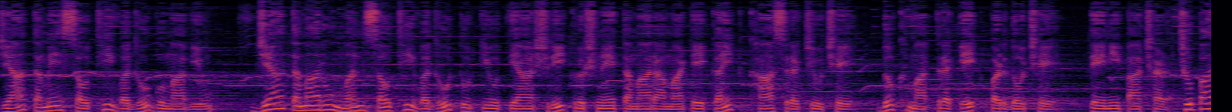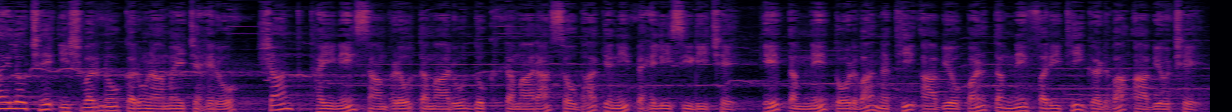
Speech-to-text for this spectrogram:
જ્યાં તમે સૌથી વધુ ગુમાવ્યું, જ્યાં તમારું મન સૌથી વધુ તૂટ્યું, ત્યાં શ્રી કૃષ્ણે તમારા માટે કંઈક ખાસ રચ્યું છે. દુઃખ માત્ર એક પડદો છે, તેની પાછળ. છુપાયેલો છે ઈશ્વરનો કરુણામય ચહેરો. શાંત થઈને સાંભળો, તમારું દુઃખ તમારા સૌભાગ્યની પહેલી સીડી છે. એ તમને તોડવા નથી આવ્યો, પણ તમને ફરીથી ઘડવા આવ્યો છે.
